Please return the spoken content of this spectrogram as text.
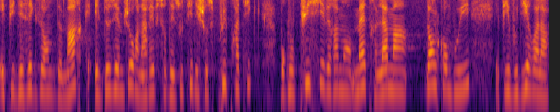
et puis des exemples de marques. Et le deuxième jour, on arrive sur des outils, des choses plus pratiques pour que vous puissiez vraiment mettre la main dans le cambouis et puis vous dire voilà,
